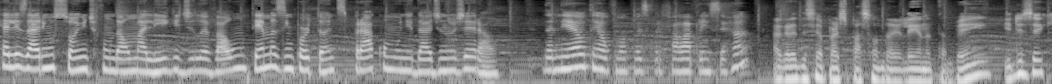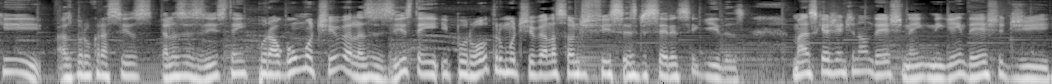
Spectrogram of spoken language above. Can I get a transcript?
realizarem o sonho de fundar uma liga e de levar um temas importantes para a comunidade no geral. Daniel, tem alguma coisa para falar para encerrar? Agradecer a participação da Helena também e dizer que as burocracias elas existem por algum motivo elas existem e por outro motivo elas são difíceis de serem seguidas mas que a gente não deixe, nem ninguém deixe de,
